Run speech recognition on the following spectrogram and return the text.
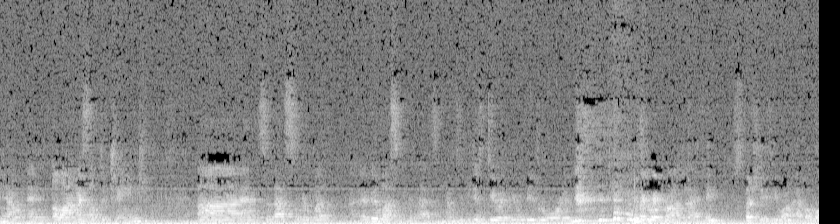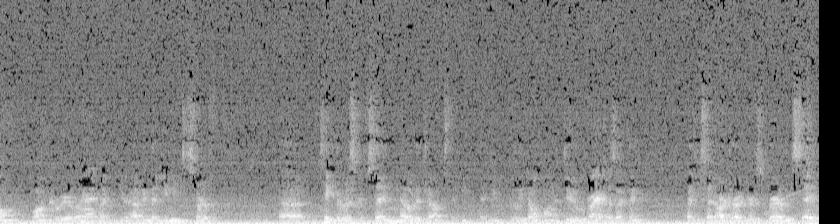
you know, and allow myself to change. Uh, and so that's sort of what a good lesson for that. Sometimes if you just do it, you'll be rewarded with a great project. I think, especially if you want to have a long, long career like, Right. like you're having, that you need to sort of uh, take the risk of saying no to jobs that you, that you really don't want to do. Right. Because I think, like you said, art directors rarely say,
